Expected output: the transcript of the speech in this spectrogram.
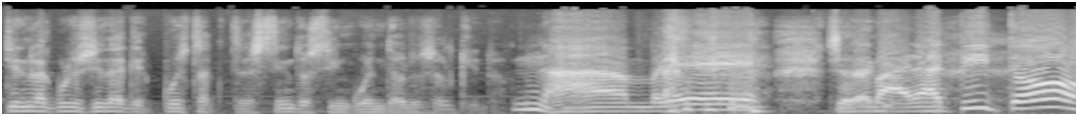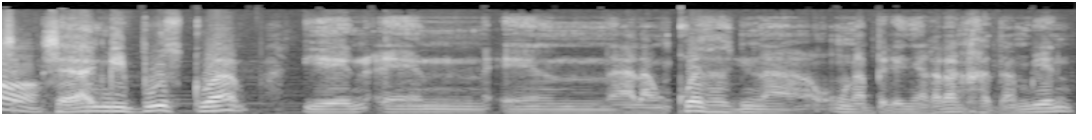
tiene la curiosidad que cuesta 350 euros el kilo. ¡Nah, hombre! Se da ¡Baratito! Se da en Guipúzcoa y en, en, en Aranjuez hay una, una pequeña granja también.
